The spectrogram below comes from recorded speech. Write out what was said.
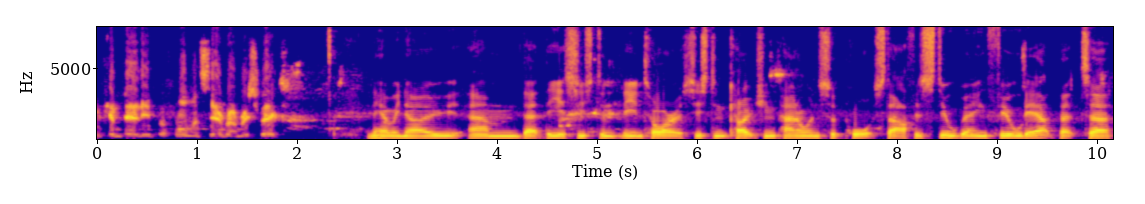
a competitive performance that everyone respects. Now we know um, that the assistant, the entire assistant coaching panel and support staff is still being filled out, but uh,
